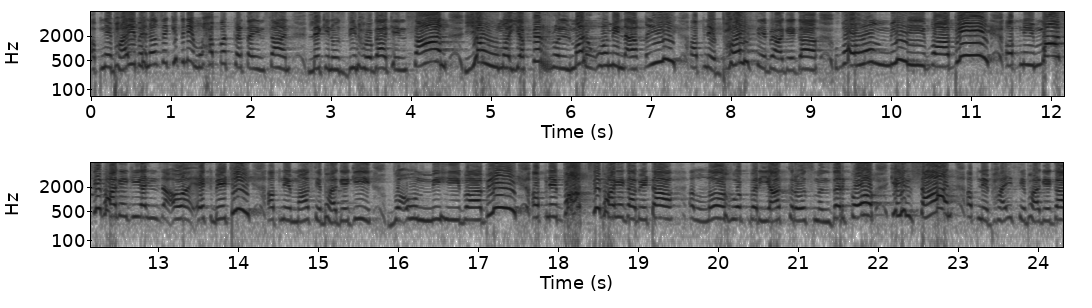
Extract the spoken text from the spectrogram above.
अपने भाई बहनों से कितनी मोहब्बत करता है इंसान? लेकिन उस दिन होगा कि इंसान, यौम यफिरुल अकी अपने भाई से भागेगा। वो उम्मी बाबी अपनी माँ से भागेगी। एक बेटी अपने माँ से भागेगी। वो उम्मी बाबी अपने बाप से भागेगा बेटा। अल्लाह अकबर, याद करो उस मंजर को कि इंसान अपने भाई से भागेगा,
